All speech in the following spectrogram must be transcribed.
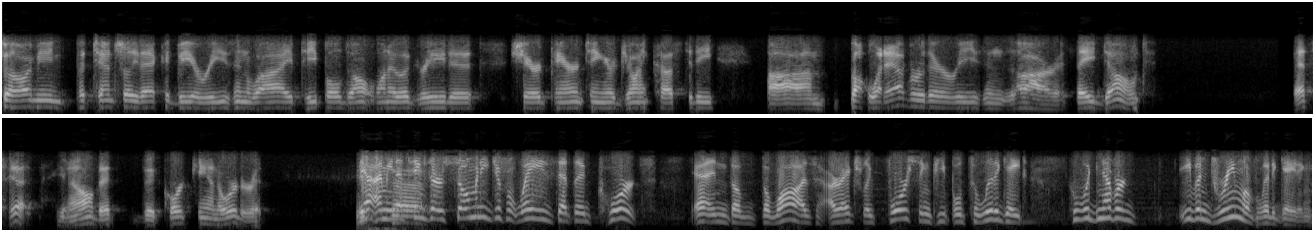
So, I mean, potentially that could be a reason why people don't want to agree to shared parenting or joint custody. Um, but whatever their reasons are, if they don't, that's it. You know that the court can't order it. Yeah, I mean, It's, it uh, seems there's so many different ways that the courts and the the laws are actually forcing people to litigate who would never even dream of litigating.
